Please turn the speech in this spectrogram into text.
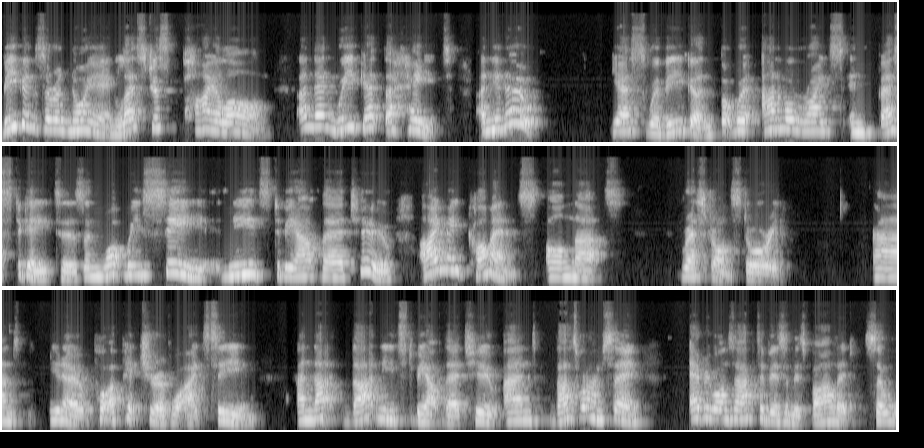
vegans are annoying, let's just pile on. And then we get the hate. And you know, yes, we're vegan, but we're animal rights investigators, and what we see needs to be out there too. I made comments on that restaurant story and, you know, put a picture of what I'd seen. And that that needs to be out there too. And that's what I'm saying. Everyone's activism is valid. So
